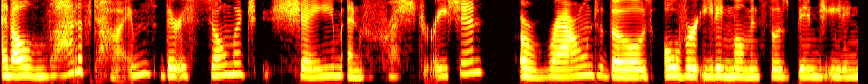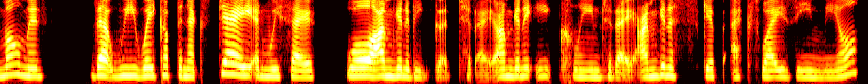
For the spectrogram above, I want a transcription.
And a lot of times there is so much shame and frustration around those overeating moments, those binge eating moments, that we wake up the next day and we say, Well, I'm going to be good today. I'm going to eat clean today. I'm going to skip XYZ meal.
